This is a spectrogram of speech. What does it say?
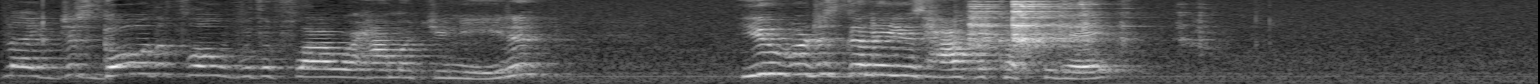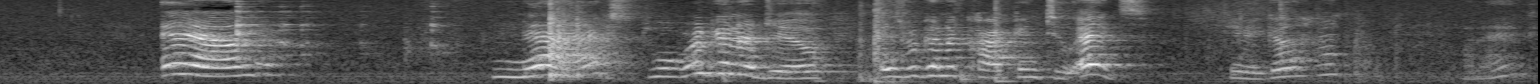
Like just go with the flow with the flour how much you need. You we're just gonna use half a cup today. And next what we're gonna do is we're gonna crack in two eggs. Here you go, one egg.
